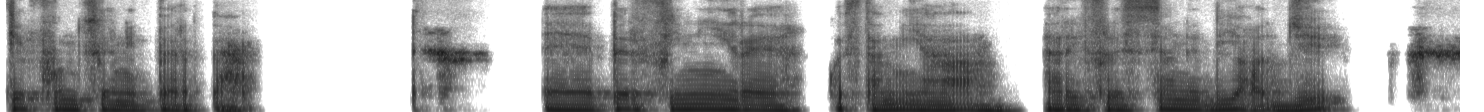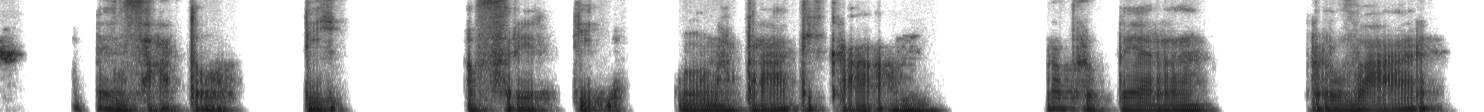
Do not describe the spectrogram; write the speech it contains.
che funzioni per te. Eh, per finire questa mia riflessione di oggi, ho pensato di offrirti una pratica proprio per provare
